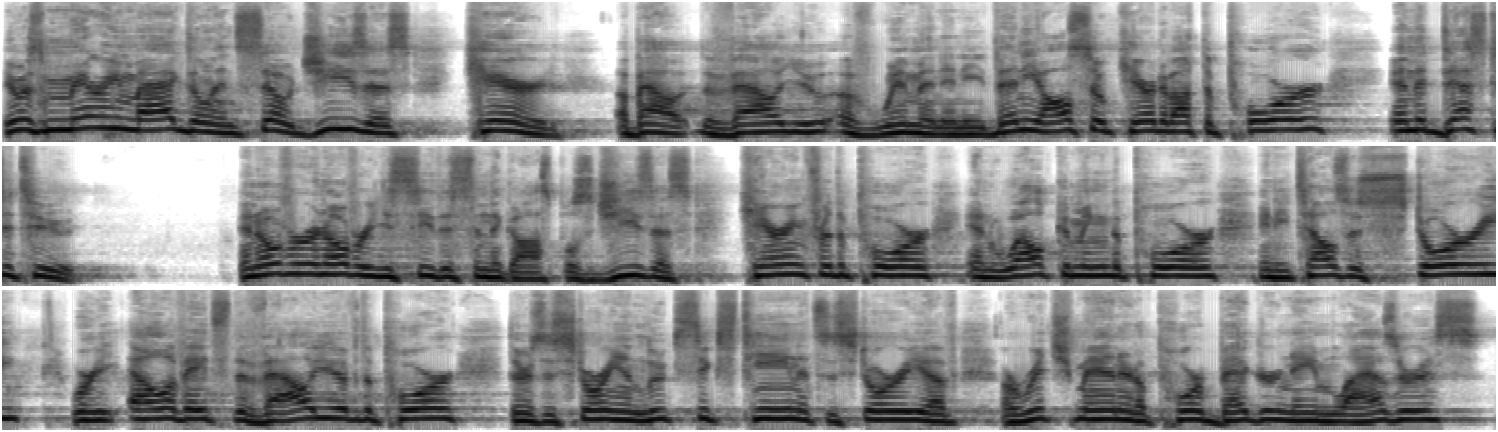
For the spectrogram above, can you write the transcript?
It was Mary Magdalene. So Jesus cared about the value of women. And he, then he also cared about the poor and the destitute. And over and over, you see this in the Gospels. Jesus caring for the poor and welcoming the poor. And he tells a story where he elevates the value of the poor. There's a story in Luke 16. It's a story of a rich man and a poor beggar named Lazarus.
